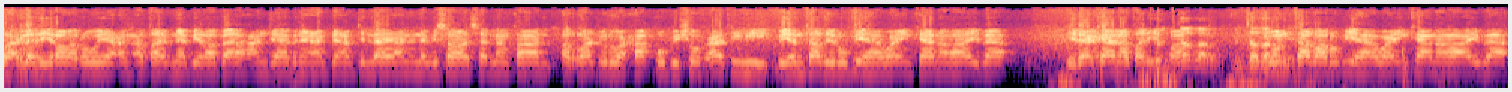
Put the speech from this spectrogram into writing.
الذي روي عن عطاء بن أبي رباح عن جابر بن عبد الله عن النبي صلى الله عليه وسلم قال الرجل أحق بشفعته ينتظر بها وإن كان غائبا. إذا كان طريقها ينتظر ينتظر, ينتظر بها وإن كان غائبا.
